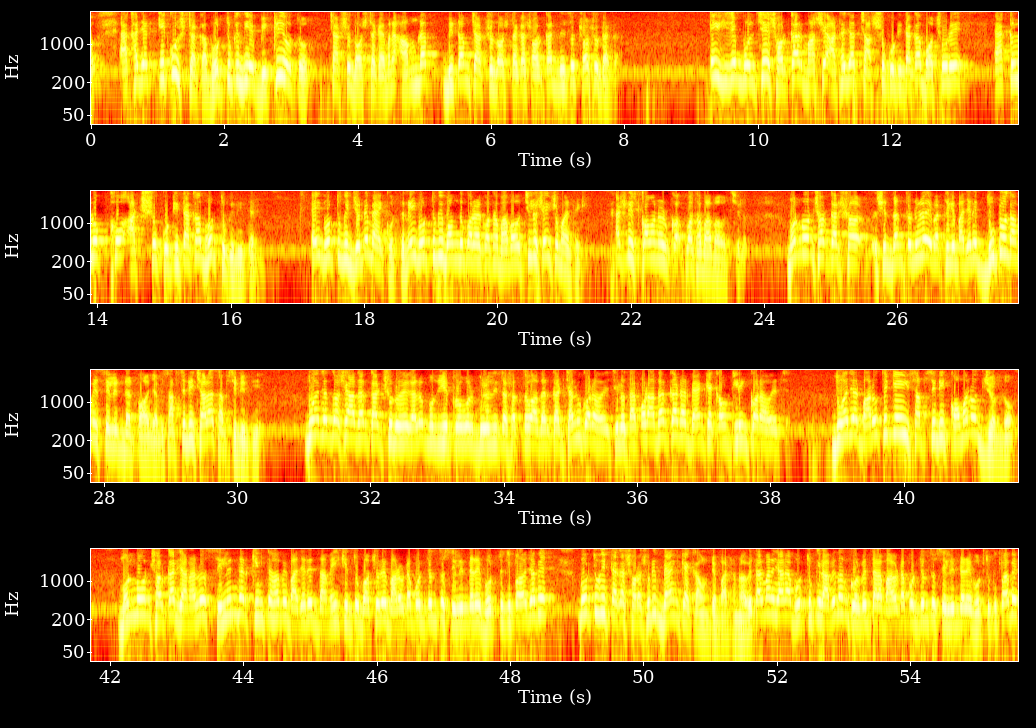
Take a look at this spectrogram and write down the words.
এক হাজার একুশ টাকা। ভর্তুকি দিয়ে বিক্রি হতো চারশো দশ টাকায়। মানে আমরা দিতাম চারশো দশ টাকা, সরকার দিত ছশো টাকা। এই হিসেব বলছে সরকার মাসে আট হাজার চারশো কোটি টাকা, বছরে এক লক্ষ আটশো কোটি টাকা ভর্তুকি দিতেন। এই ভর্তুকির জন্য ব্যয় করতেন। এই ভর্তুকি বন্ধ করার কথা ভাবা হচ্ছিল সেই সময় থেকে। অ্যাটলিস্ট কমানোর কথা ভাবা হচ্ছিল। মনমোহন সরকার সিদ্ধান্ত নিল, এবার থেকে বাজারে দুটো দামের সিলিন্ডার পাওয়া যাবে, সাবসিডি ছাড়া সাবসিডি দিয়ে। দু হাজার দশে আধার কার্ড শুরু হয়ে গেল, মোদীজির প্রবল বিরোধিতা সত্ত্বেও আধার কার্ড চালু করা হয়েছিল। তারপর আধার কার্ড আর ব্যাংক অ্যাকাউন্ট লিঙ্ক করা হয়েছে। দু হাজার বারো থেকে এই সাবসিডি কমানোর জন্য মনমোহন সরকার জানালো সিলিন্ডার কিনতে হবে, বাজারের দামেই কিন্তু বছরে বারোটা পর্যন্ত সিলিন্ডারে ভর্তুকি পাওয়া যাবে। ভর্তুকির টাকা সরাসরি ব্যাংক অ্যাকাউন্টে পাঠানো হবে। তার মানে যারা ভর্তুকির আবেদন করবেন, তারা বারোটা পর্যন্ত সিলিন্ডারে ভর্তুকি পাবেন।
